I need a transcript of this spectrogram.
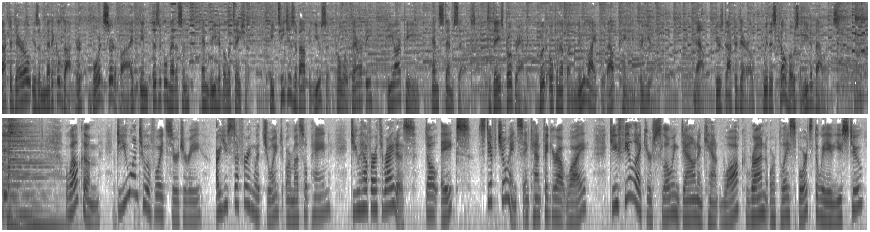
Dr. Darrow is a medical doctor, board certified in physical medicine and rehabilitation. He teaches about the use of prolotherapy, PRP, and stem cells. Today's program could open up a new life without pain for you. Now, here's Dr. Darrow with his co host, Nita Valens. Welcome. Do you want to avoid surgery? Are you suffering with joint or muscle pain? Do you have arthritis, dull aches, stiff joints, and can't figure out why? Do you feel like you're slowing down and can't walk, run, or play sports the way you used to?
